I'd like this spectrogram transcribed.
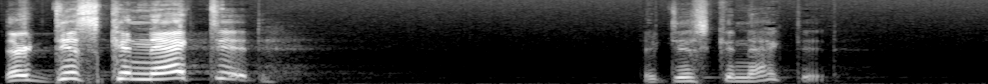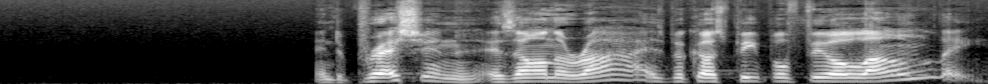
They're disconnected. They're disconnected. And depression is on the rise because people feel lonely.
